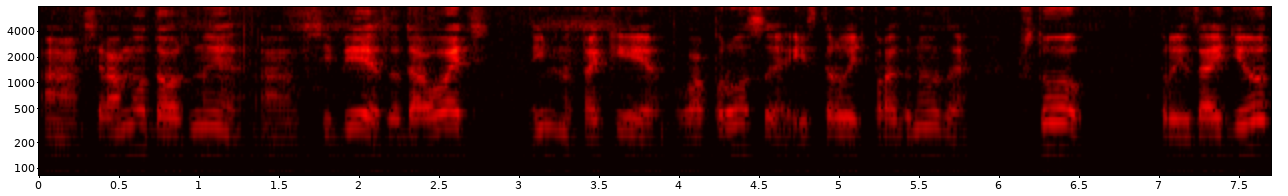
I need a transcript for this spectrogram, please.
а, все равно должны а, себе задавать именно такие вопросы и строить прогнозы, что произойдет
